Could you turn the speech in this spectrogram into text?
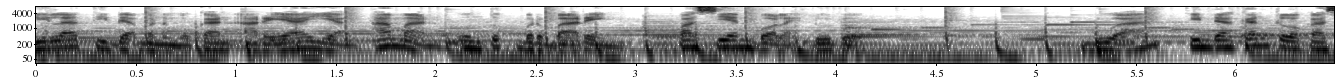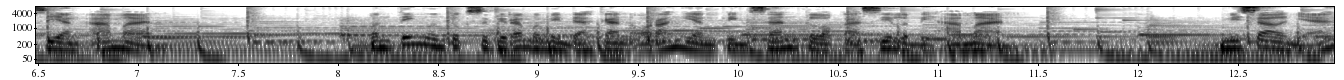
Bila tidak menemukan area yang aman untuk berbaring, pasien boleh duduk. 2. Pindahkan ke lokasi yang aman. Penting untuk segera memindahkan orang yang pingsan ke lokasi lebih aman. Misalnya,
